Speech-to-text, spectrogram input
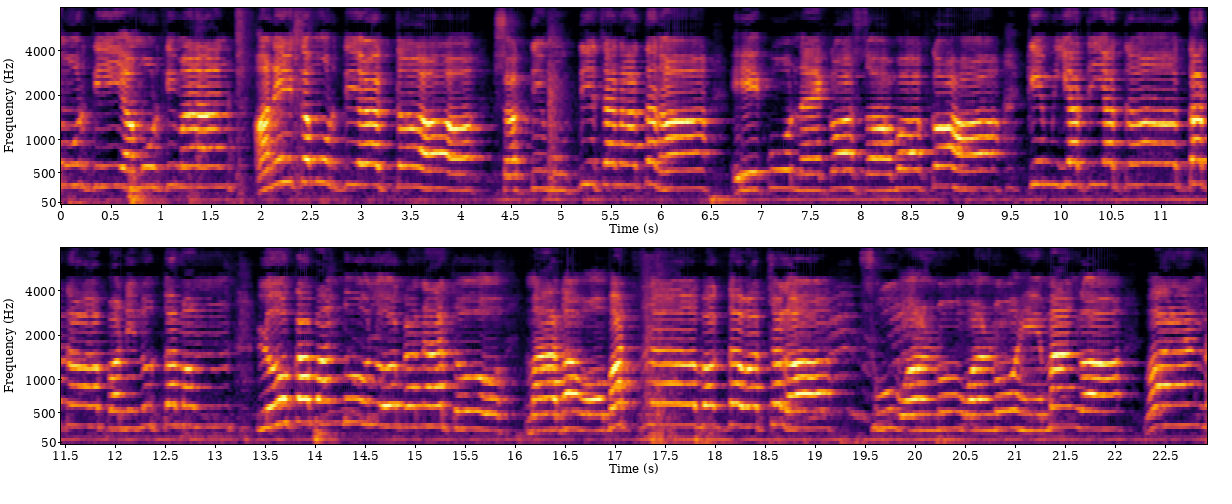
मूर्ति अमूर्तिमान अनेक मूर्ति रक्त शक्ति मुक्ति सनातन एको नैक सब कह किम यत यत तत पनिलुत्तमम् लोक बंधु लोकनाथो माधव वत्स भक्त वत्सल सुवर्णो वर्णो हेमांग वरांग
